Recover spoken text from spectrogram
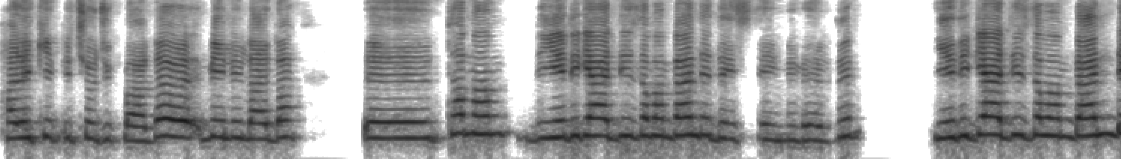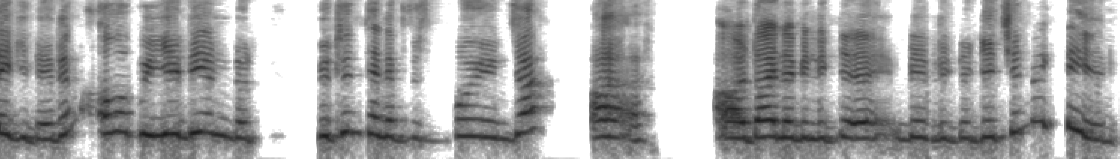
Hareketli çocuklarda velilerden e, tamam yeri geldiği zaman ben de desteğimi veririm. Yeri geldiği zaman ben de giderim ama bu 7-24 bütün teneffüs boyunca Arda ile birlikte birlikte geçirmek değil.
